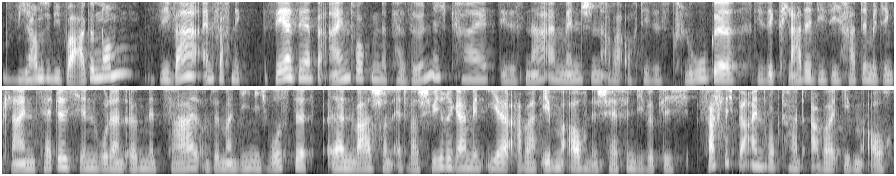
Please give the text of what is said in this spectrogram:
Wie haben Sie die wahrgenommen? Sie war einfach eine sehr, sehr beeindruckende Persönlichkeit. Dieses nah am Menschen, aber auch dieses kluge, diese Kladde, die sie hatte mit den kleinen Zettelchen, wo dann irgendeine Zahl und wenn man die nicht wusste, dann war es schon etwas schwieriger mit ihr. Aber eben auch eine Chefin, die wirklich fachlich beeindruckt hat, aber eben auch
